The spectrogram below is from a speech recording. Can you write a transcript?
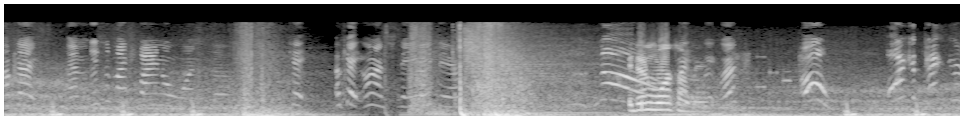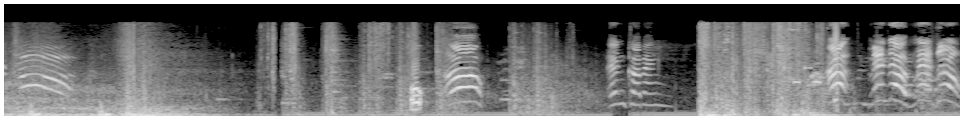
Okay, um, this is my final one though. Okay, okay, hold on, stay right there. No! It didn't work on wait, me. Wait, what? Oh! Oh, I can pet your dog! Oh, Oh! Incoming! Ah! Man down! Man down!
